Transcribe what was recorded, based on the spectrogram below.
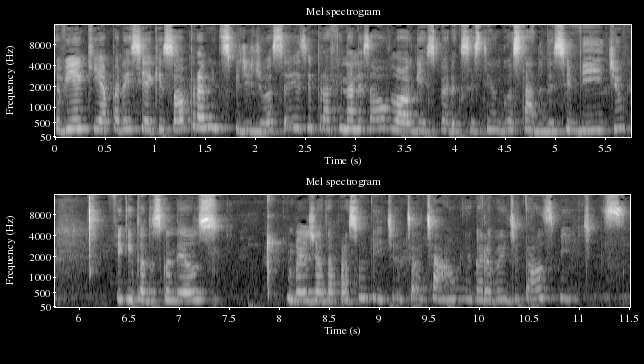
eu vim aqui, apareci aqui só para me despedir de vocês e para finalizar o vlog. Espero que vocês tenham gostado desse vídeo. Fiquem todos com Deus. Um beijo e até o próximo vídeo. Tchau, tchau. E agora eu vou editar os vídeos.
